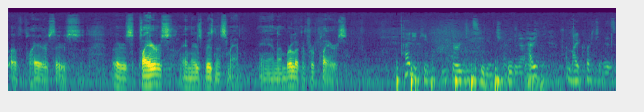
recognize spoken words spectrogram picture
of players. There's there's players and there's businessmen, and um, we're looking for players. How do you keep the urgency in do you, my question is,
